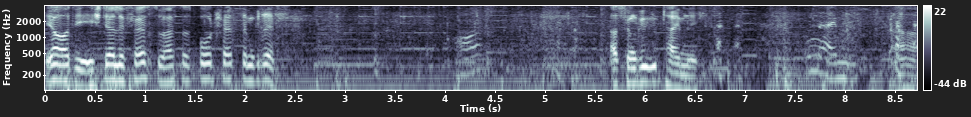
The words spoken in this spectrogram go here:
Ja, Otti, ich stelle fest, du hast das Boot fest im Griff. Oh, Hast schon geübt heimlich. unheimlich. Aha.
